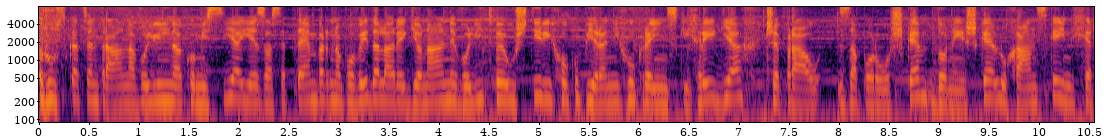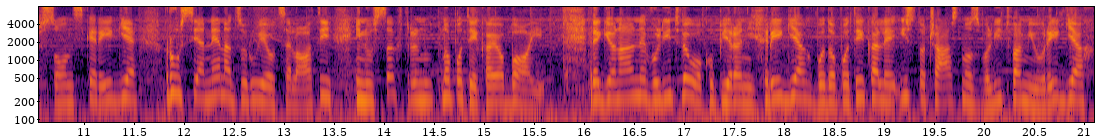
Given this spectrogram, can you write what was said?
Ruska centralna volilna komisija je za september napovedala regionalne volitve v štirih okupiranih ukrajinskih regijah, čeprav Zaporoške, Doneške, Luhanske in Hersonske regije Rusija ne nadzoruje v celoti in v vseh trenutno potekajo boji. Regionalne volitve v okupiranih regijah bodo potekale istočasno z volitvami v regijah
